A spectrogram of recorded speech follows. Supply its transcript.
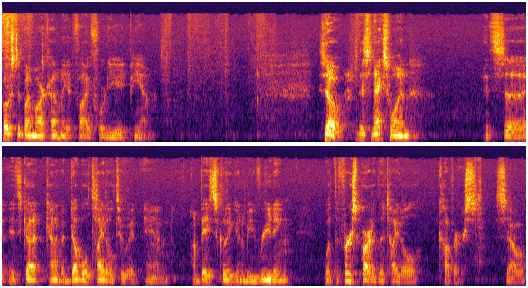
Posted by Mark Huntley at 5:48 p.m. So this next one, it's uh, it's got kind of a double title to it, and I'm basically going to be reading what the first part of the title covers. So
